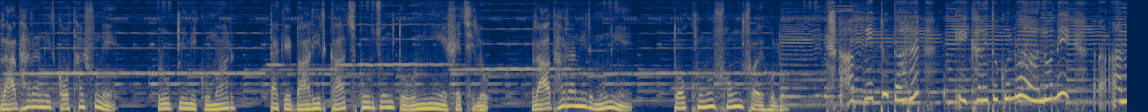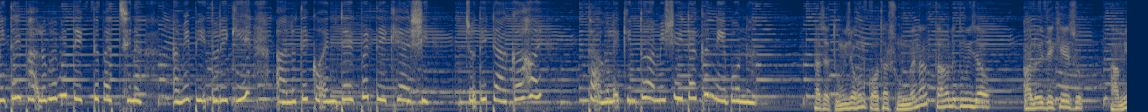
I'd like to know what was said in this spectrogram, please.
রাধারানীর কথা শুনে রুক্মিণী কুমার তাকে বাড়ির কাজ পর্যন্ত নিয়ে এসেছিল। রাধারানীর মনে তখনও সংশয় হলো। আপনি একটু দাঁড়ান এখানে তো কোনো আলো নেই আমি তাই ভালোভাবে দেখতে পাচ্ছি না। আমি ভিতরে গিয়ে আলোতে কয়েনটা একবার দেখে আসি যদি টাকা হয় তাহলে কিন্তু আমি সেই টাকা নেব না। আচ্ছা তুমি যখন কথা শুনবে না তাহলে তুমি যাও আলোয় দেখে এসো। আমি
